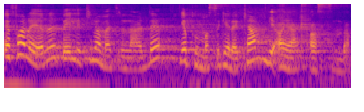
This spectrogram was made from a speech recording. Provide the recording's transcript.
Ve far ayarı belli kilometrelerde yapılması gereken bir ayar aslında.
